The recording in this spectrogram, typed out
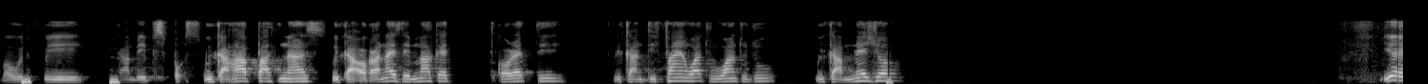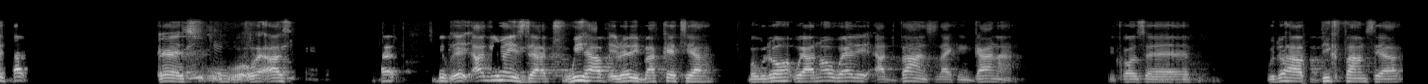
But if we can be we can have partners, we can organize the market correctly, we can define what we want to do, we can measure. Yes, yes. Uh, the argument is that we have a ready market here, but we don't. We are not very advanced like in Ghana, because uh, we don't have big farms here.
